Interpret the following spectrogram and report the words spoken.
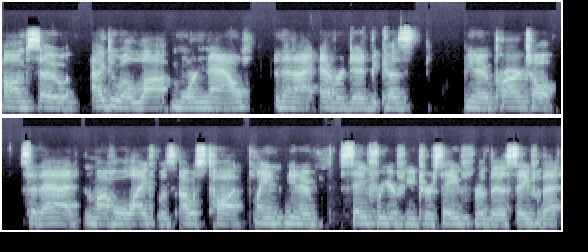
Um, so I do a lot more now than I ever did because, you know, prior to to that, my whole life was I was taught plan, you know, save for your future, save for this, save for that.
